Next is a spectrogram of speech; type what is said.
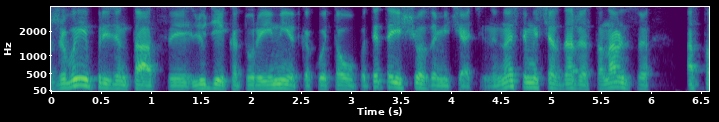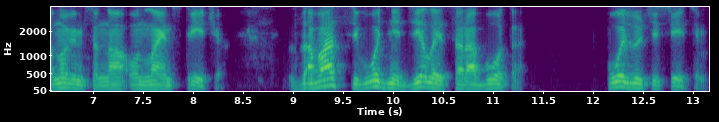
живые презентации людей, которые имеют какой-то опыт, это еще замечательно. Но если мы сейчас даже останавливаемся, остановимся на онлайн-встречах, за вас сегодня делается работа. Пользуйтесь этим.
